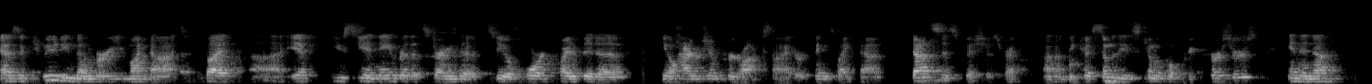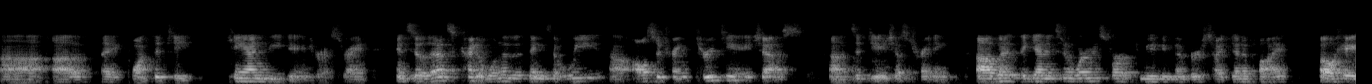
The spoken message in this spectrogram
as a community member, you might not, but uh, if you see a neighbor that's starting to, to hoard quite a bit of, you know, hydrogen peroxide or things like that, that's suspicious, right? Uh, because some of these chemical precursors in enough uh, of a quantity can be dangerous, right? And so that's kind of one of the things that we uh, also train through DHS. Uh, it's a DHS training. Uh, but again, it's an awareness for our community members to identify, oh, hey,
